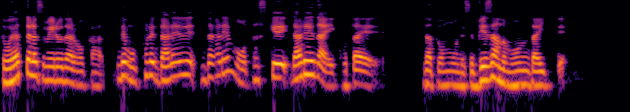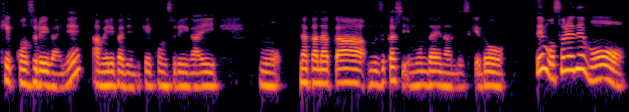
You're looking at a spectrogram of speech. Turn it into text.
どうやったら住めるだろうか。でもこれ誰、誰も助けられない答えだと思うんですよ。ビザの問題って。結婚する以外ね、アメリカ人と結婚する以外、もうなかなか難しい問題なんですけど、でもそれでも、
